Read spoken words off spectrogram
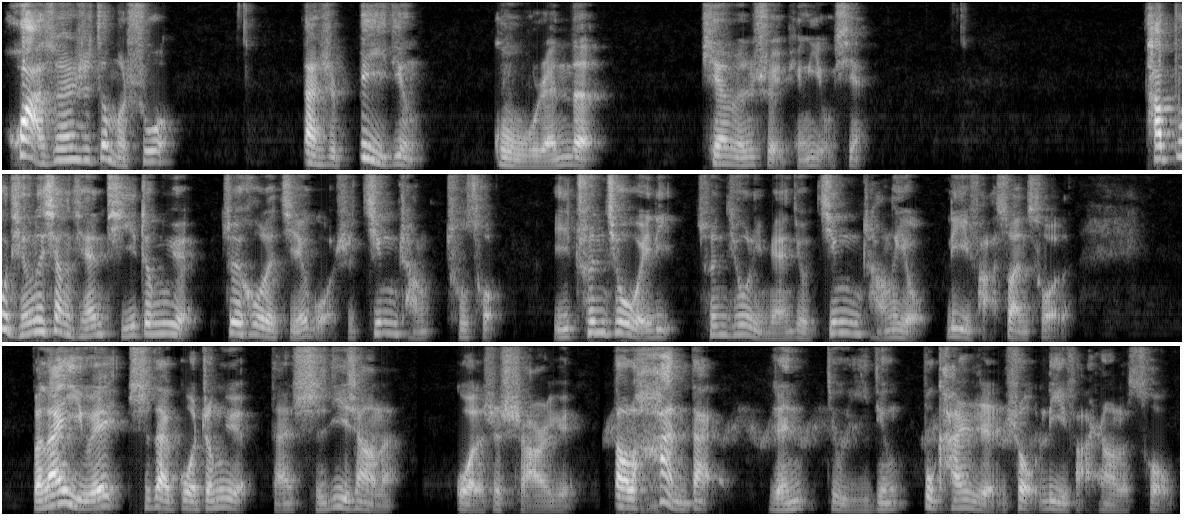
话虽然是这么说，但是毕竟古人的。天文水平有限，他不停的向前提正月，最后的结果是经常出错。以春秋为例，春秋里面就经常有历法算错的。本来以为是在过正月，但实际上呢，过的是十二月。到了汉代，人就已经不堪忍受历法上的错误。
